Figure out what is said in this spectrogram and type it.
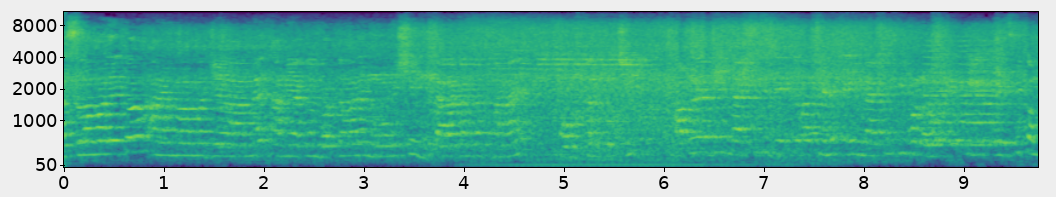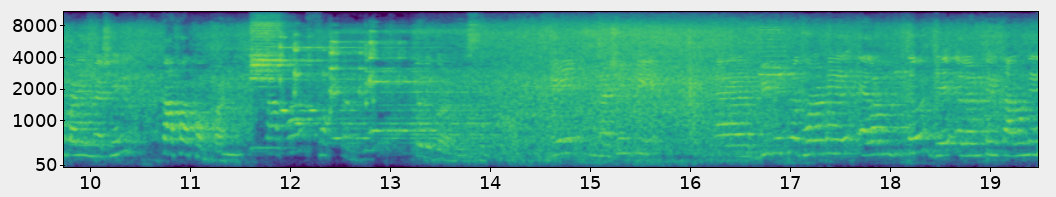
আসসালামু আলাইকুম, আমি মোহাম্মদ জয়া আহমেদ। আমি এখন বর্তমানে মনীষী তারাকান্দা থানায় অবস্থান করছি। আপনারা যে মেশিনটি দেখতে পাচ্ছেন, এই মেশিনটি হলো এসি কোম্পানির মেশিন কাফা কোম্পানি তৈরি করা হয়েছে। এই মেশিনটি বিভিন্ন ধরনের অ্যালার্ম দিত, যে অ্যালার্মটির কারণে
